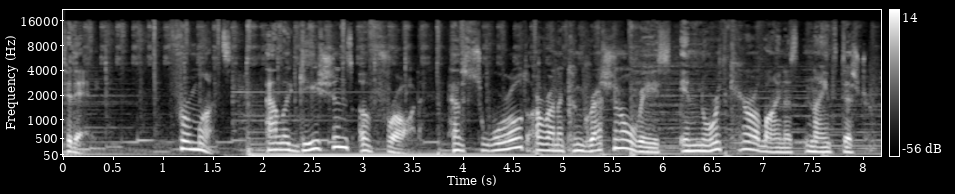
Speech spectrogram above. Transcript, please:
Today, for months, allegations of fraud have swirled around a congressional race in North Carolina's 9th District.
